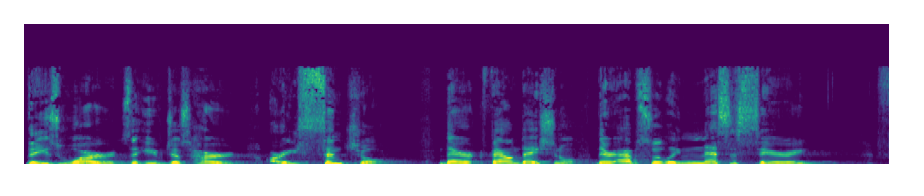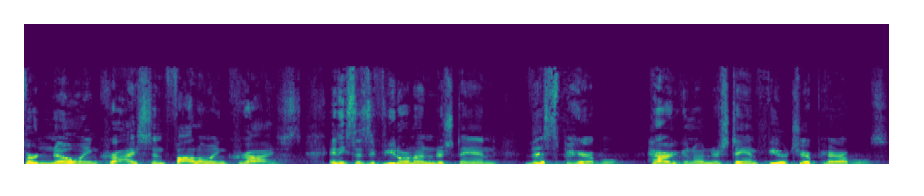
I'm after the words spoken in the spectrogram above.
These words that you've just heard are essential, they're foundational, they're absolutely necessary for knowing Christ and following Christ. And he says, if you don't understand this parable, how are you going to understand future parables?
